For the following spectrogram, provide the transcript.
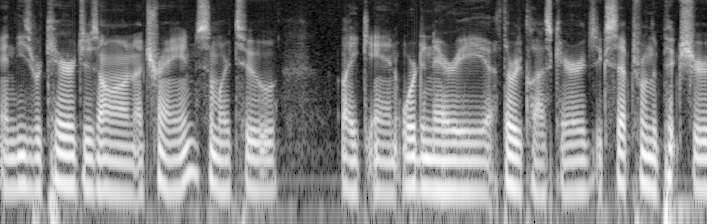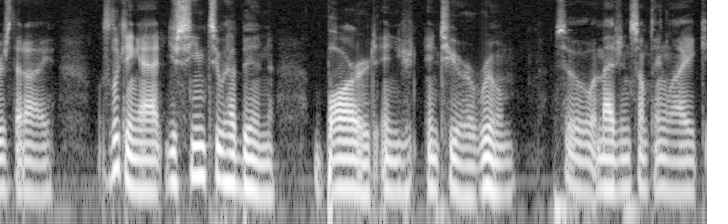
And these were carriages on a train, similar to like an ordinary uh, third class carriage, except from the pictures that I was looking at, you seem to have been barred in your, into your room. So imagine something like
